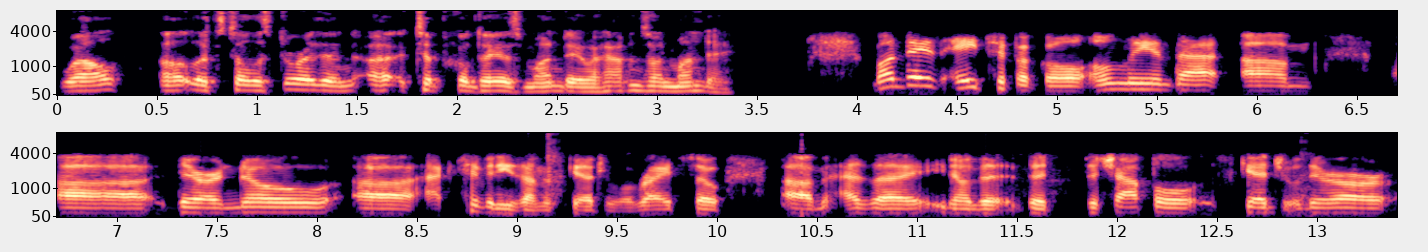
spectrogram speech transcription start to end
Well, uh, let's tell the story then. Uh, a typical day is Monday. What happens on Monday? Monday is atypical only in that. Um, uh, there are no uh, activities on the schedule, right? So, um, as I, you know, the, the, the chapel schedule, there are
